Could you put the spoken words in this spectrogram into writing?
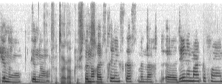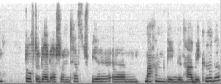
genau, genau. Vertrag abgeschlossen. Bin noch als Trainingsgast mit nach äh, Dänemark gefahren, durfte dort auch schon ein Testspiel ähm, machen gegen den HB Köge,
